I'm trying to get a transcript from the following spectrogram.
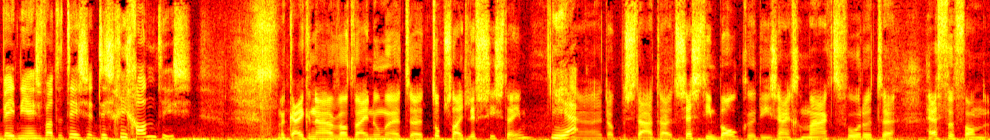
weet niet eens wat het is. Het is gigantisch. We kijken naar wat wij noemen het eh, topside lift systeem. Ja, Eh, dat bestaat uit 16 balken die zijn gemaakt voor het eh, heffen van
